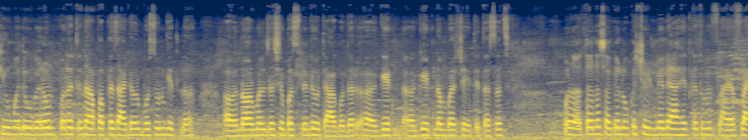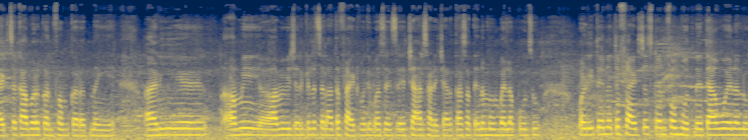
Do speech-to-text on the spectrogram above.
क्यूमध्ये उभे राहून परत आहे ना आपापल्या जागेवर बसून घेतलं. नॉर्मल जसे बसलेले होते अगोदर गेट गेट नंबरचे येते तसंच. पण आता ना सगळे लोक चिडलेले आहेत का तुम्ही फ्लाय फ्लाईटचं का बरं कन्फर्म करत नाही आहे आणि आम्ही आम्ही विचार केला चला आता फ्लाईटमध्ये बसायचं आहे चार साडेचार तासात आहे ना मुंबईला पोहोचू. पण इथे ना ते फ्लाईटचंच कन्फर्म होत नाही. त्यामुळे ना लो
